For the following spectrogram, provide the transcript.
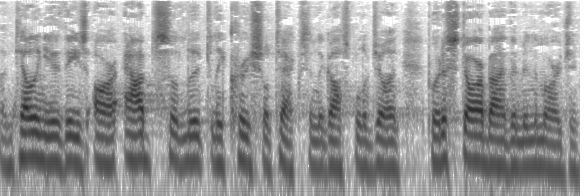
I'm telling you these are absolutely crucial texts in the Gospel of John. Put a star by them in the margin.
